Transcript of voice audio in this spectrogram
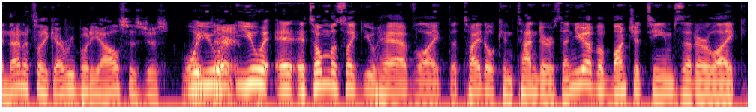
and then it's like everybody else is just Well, right you there. you it's almost like you have like the title contenders, then you have a bunch of teams that are like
